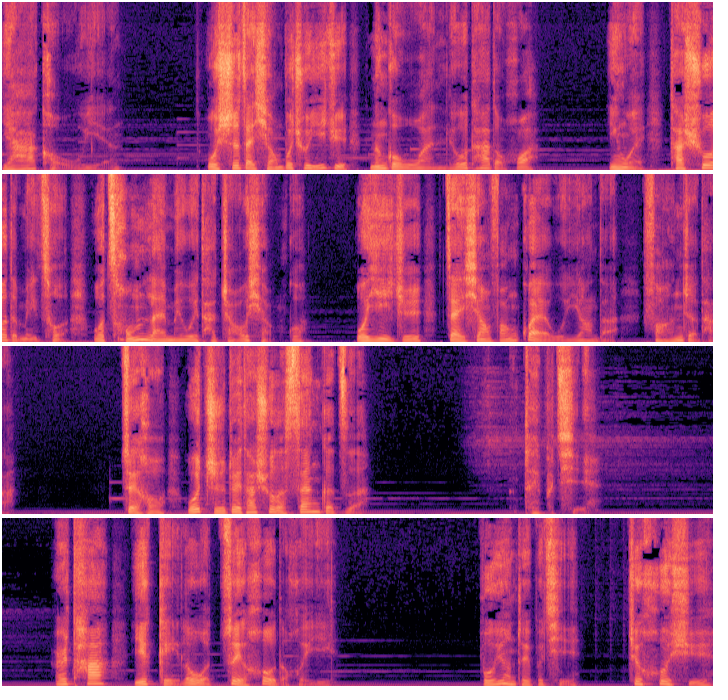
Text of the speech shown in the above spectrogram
哑口无言。我实在想不出一句能够挽留他的话，因为他说的没错，我从来没为他着想过，我一直在像防怪物一样的防着他。最后，我只对他说了三个字：“对不起。”而他也给了我最后的回应。不用对不起，这或许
